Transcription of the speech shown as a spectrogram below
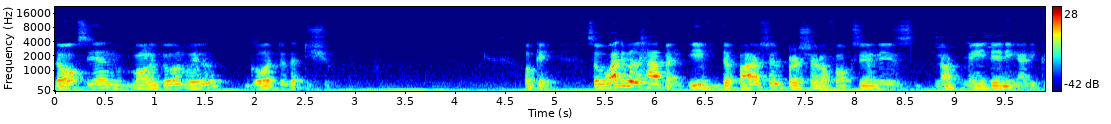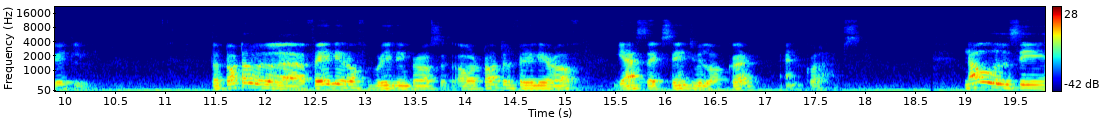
the oxygen molecule will go to the tissue. Okay so what will happen if the partial pressure of oxygen is not maintaining adequately? The total uh, failure of breathing process or total failure of gas exchange will occur and collapse now we will see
